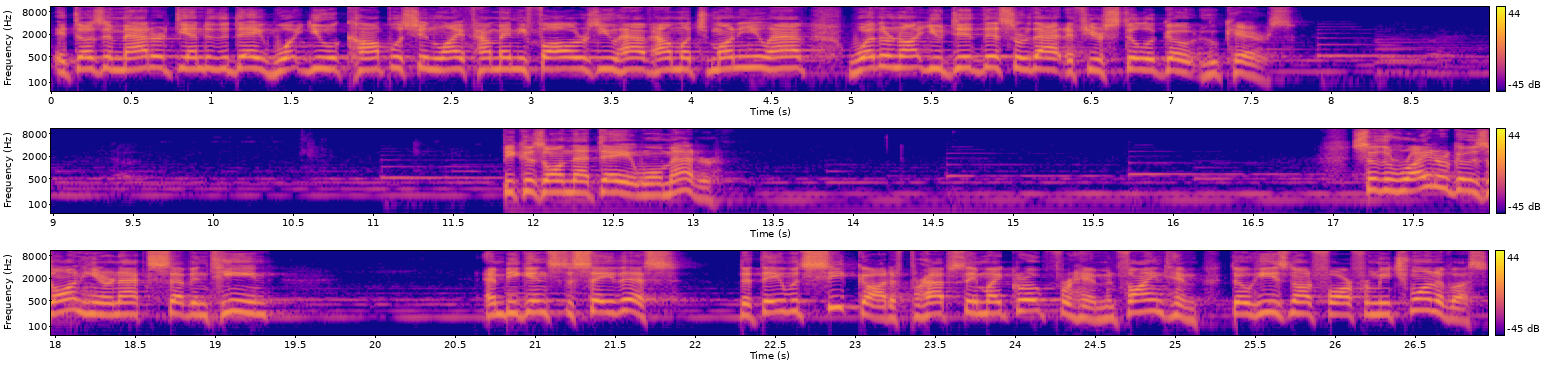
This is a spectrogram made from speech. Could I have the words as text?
it doesn't matter at the end of the day what you accomplish in life, how many followers you have, how much money you have, whether or not you did this or that. If you're still a goat, who cares? Because on that day, it won't matter. So the writer goes on here in Acts 17 and begins to say this that they would seek God, if perhaps they might grope for him and find him, though he is not far from each one of us.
